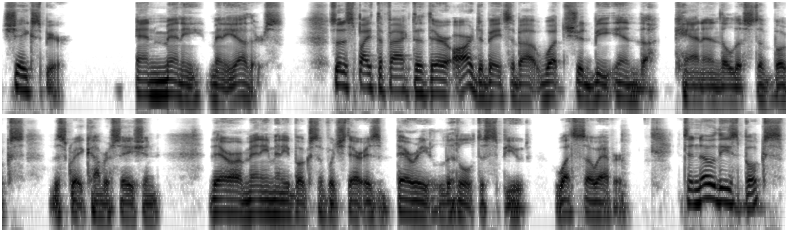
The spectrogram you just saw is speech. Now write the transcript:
Shakespeare, and many, many others. So, despite the fact that there are debates about what should be in the canon, the list of books, this great conversation, there are many, many books of which there is very little dispute whatsoever. To know these books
